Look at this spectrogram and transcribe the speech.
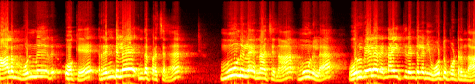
காலம் ஒன்று ஓகே ரெண்டில் இந்த பிரச்சனை. மூணில் என்னாச்சுன்னா மூணில் ஒருவேளை ரெண்டாயிரத்தி ரெண்டில் நீ ஓட்டு போட்டிருந்தா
